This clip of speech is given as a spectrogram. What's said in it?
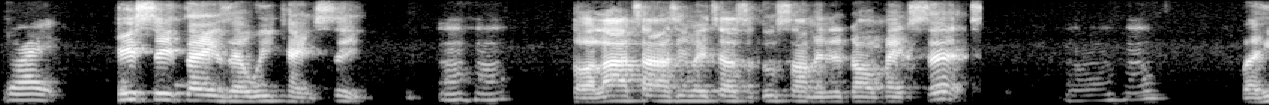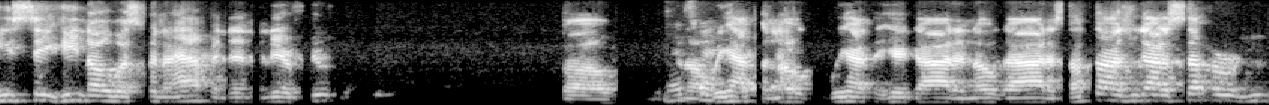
you. Right. He see things that we can't see. Mm-hmm. So a lot of times he may tell us to do something that don't make sense, Mm-hmm. but he see he know what's going to happen in the near future. So you know we have to know we have to hear God and know God, and sometimes you got to separate. You,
